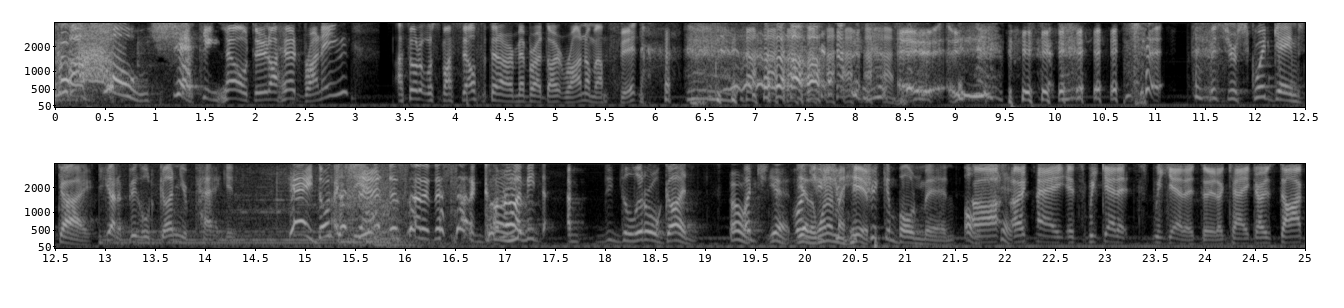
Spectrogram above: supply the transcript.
oh, shit! Fucking hell, dude! I heard running. I thought it was myself, but then I remember I don't run. I'm unfit. Mr. Squid Games guy, you got a big old gun you're packing. Hey, don't touch that. it. That's not a. That's not a Oh, gun. no, I mean I'm, the, the literal gun. Oh, Why don't you- yeah, why yeah, the one on my shoot the hip. Chicken bone man. Oh uh, shit! okay, it's we get it. We get it, dude. Okay, it goes dark.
